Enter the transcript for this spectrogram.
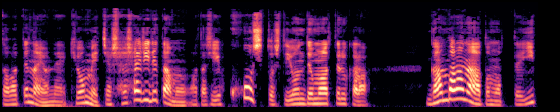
伝わってないよね。今日めっちゃシャシャリ出たもん。私、講師として呼んでもらってるから、頑張らなと思って、いっ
